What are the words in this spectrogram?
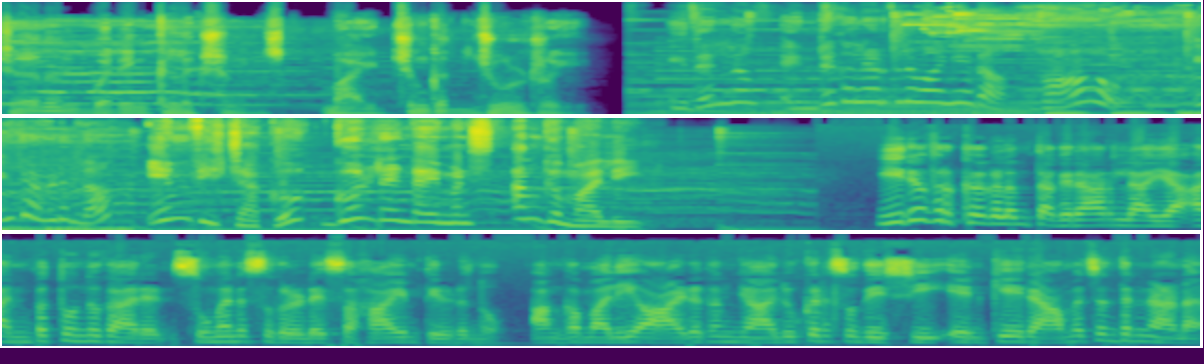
Eternal wedding collections by Chungath jewellery ഇതെല്ലാം എന്റെ കല്യാണത്തിന് വാങ്ങിയതാ. വാവ് ഇതെവിടുന്നാ? M V Chacko golden diamonds Angamaly. ഇരുവൃക്കകളും തകരാറിലായ അൻപത്തൊന്നുകാരൻ സുമനസുകളുടെ സഹായം തേടുന്നു. അങ്കമാലി ആഴകം ഞാലുക്കര സ്വദേശി എൻ കെ രാമചന്ദ്രനാണ്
